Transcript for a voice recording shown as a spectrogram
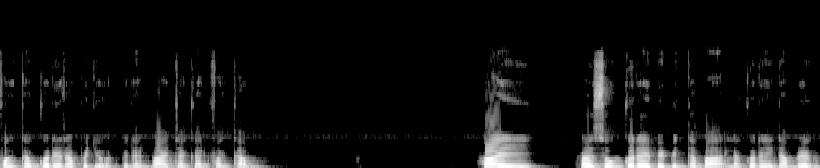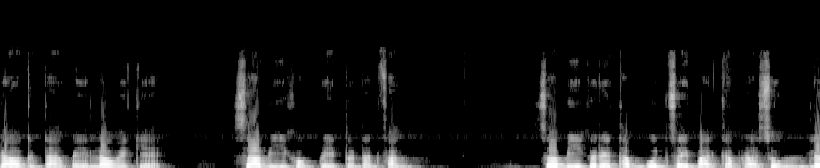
ฟังธรรมก็ได้รับประโยชน์เป็นอันมากจากการฟังธรรมฝ่ายพระสงฆ์ก็ได้ไปบิณฑบาตแล้วก็ได้นำเรื่องราวต่างๆ ไปเล่าให้แก่ สามีของเปรตตนนั้นฟัง สามีก็ได้ทำบุญใส่บาตรกับพระสงฆ์และ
